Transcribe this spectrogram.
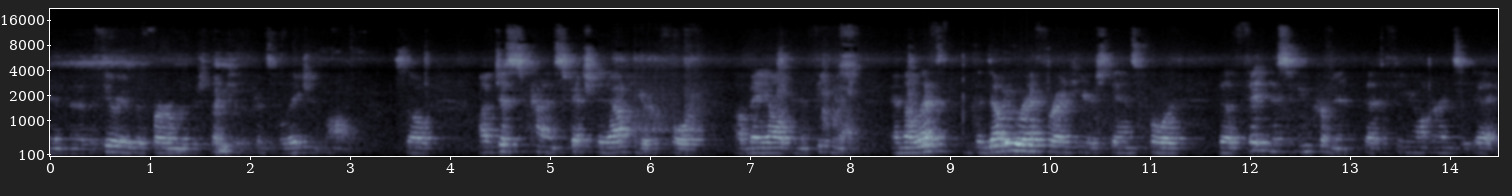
in uh, the theory of the firm with respect to the principal agent model. So I've just kind of sketched it out here for a male and a female. And the left, the WF right here stands for the fitness increment that the female earns a day.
